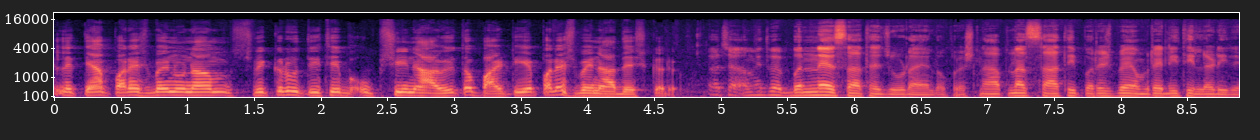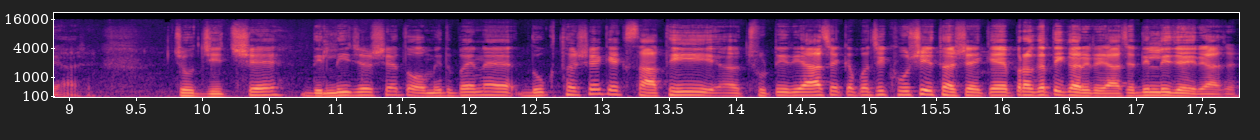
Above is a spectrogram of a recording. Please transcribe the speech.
એટલે ત્યાં પરેશભાઈનું નામ સ્વીકૃતિથી ઉપસીને આવ્યું તો પાર્ટીએ પરેશભાઈને આદેશ કર્યો. અચ્છા અમિતભાઈ બંને સાથે જોડાયેલો પ્રશ્ન. આપના સાથી પરેશભાઈ અમરેલીથી લડી રહ્યા છે. જો જીતશે દિલ્હી જશે તો અમિતભાઈને દુઃખ થશે કે એક સાથી છૂટી રહ્યા છે કે પછી ખુશી થશે કે પ્રગતિ કરી રહ્યા છે દિલ્હી જઈ રહ્યા છે?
